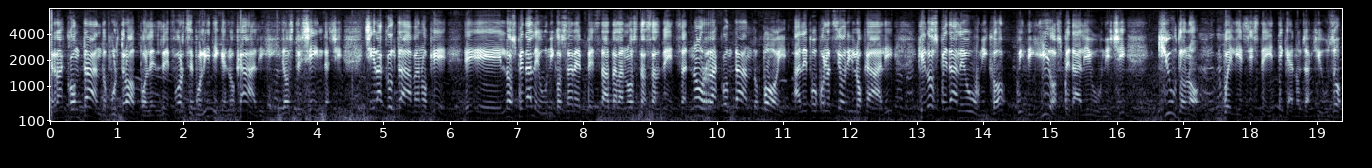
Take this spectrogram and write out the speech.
raccontando purtroppo le, le forze politiche locali, i nostri sindaci, ci raccontavano che eh, l'ospedale unico sarebbe stata la nostra salvezza, non raccontando poi alle popolazioni locali che l'ospedale unico, quindi gli ospedali unici, chiudono quelli esistenti che hanno già chiuso,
